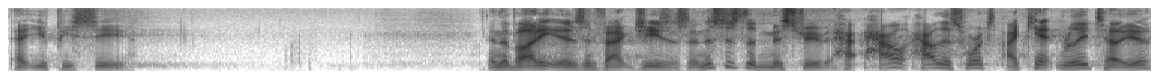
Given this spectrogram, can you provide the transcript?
at UPC. And the body is, in fact, Jesus. And this is the mystery of it. How, how, this works, I can't really tell you.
